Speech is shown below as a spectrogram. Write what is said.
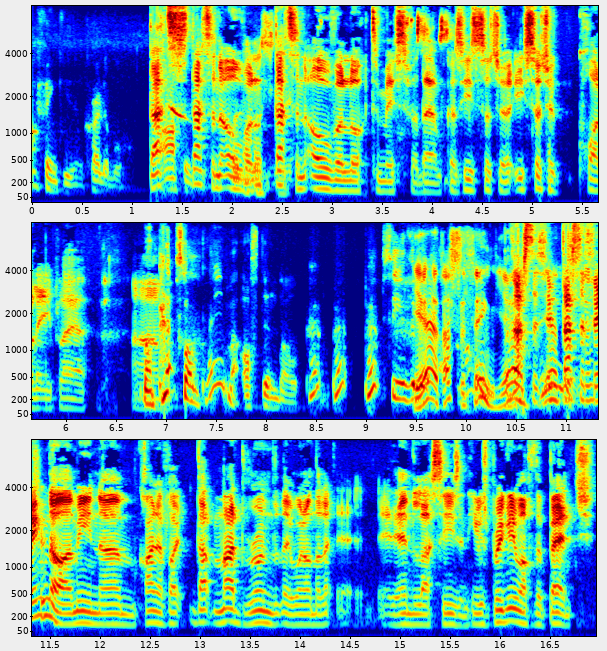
I think he's incredible. That's think that's an he's over Honestly. that's an overlooked miss for them because he's such a he's such a quality player. But Um, Pep's not playing that often though. Pep, Pep, Pep seems. A yeah, that's the thing. Yeah, that's the yeah, thing. That's the thing, true. though. I mean, um, kind of like that mad run that they went on the, at the end of last season. He was bringing him off the bench,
